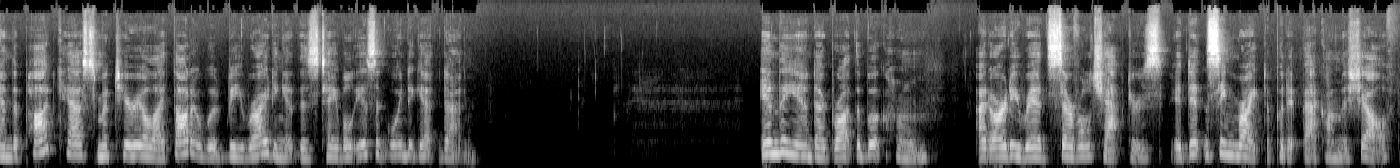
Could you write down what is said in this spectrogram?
and the podcast material I thought I would be writing at this table isn't going to get done. In the end, I brought the book home. I'd already read several chapters. It didn't seem right to put it back on the shelf.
